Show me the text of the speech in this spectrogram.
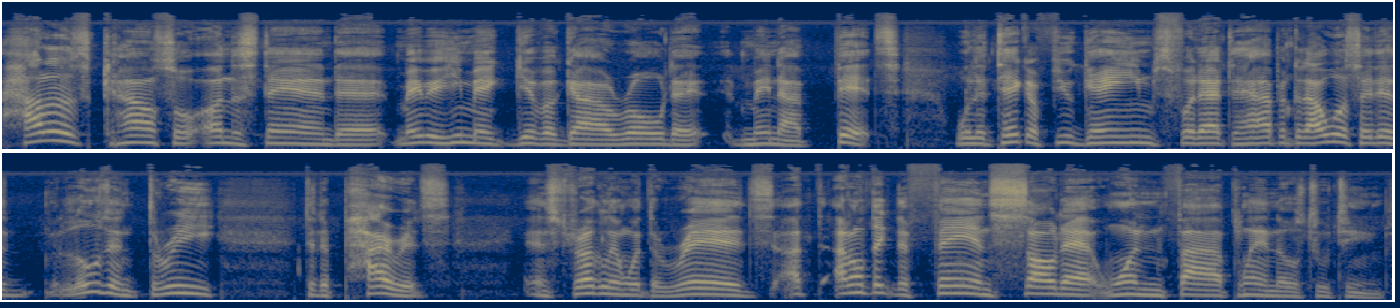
How does Counsell understand that maybe he may give a guy a role that may not fit? Will it take a few games for that to happen? Because I will say this losing three to the Pirates and struggling with the Reds, I, I don't think the fans saw that one five playing those two teams.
